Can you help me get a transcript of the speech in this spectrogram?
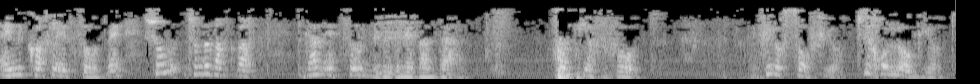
אין לי כוח לעצות, ושום דבר כבר, גם עצות זה גנבת דעת, עצות יפות, פילוסופיות, פסיכולוגיות.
